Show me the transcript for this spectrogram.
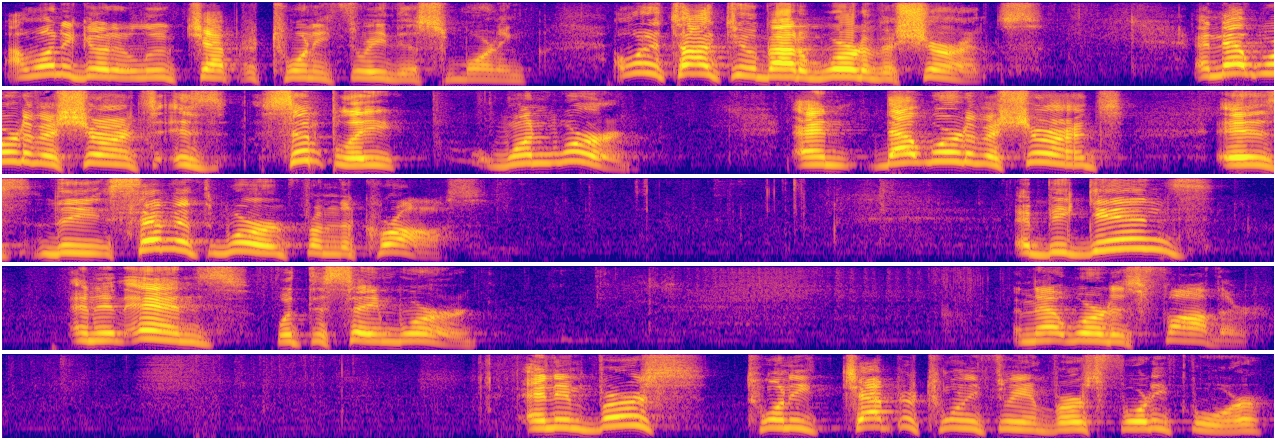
I want to go to Luke chapter 23 this morning. I want to talk to you about a word of assurance. And that word of assurance is simply one word. And that word of assurance is the seventh word from the cross. It begins and it ends with the same word. And that word is Father. And in verse 20, chapter 23 and verse 44,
